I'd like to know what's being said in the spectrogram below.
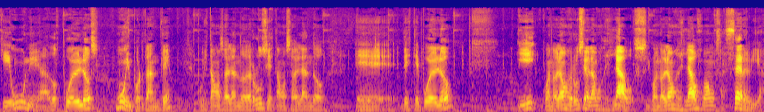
que une a dos pueblos muy importante, porque estamos hablando de Rusia, estamos hablando eh, de este pueblo, y cuando hablamos de Rusia hablamos de eslavos, y cuando hablamos de eslavos vamos a Serbia.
